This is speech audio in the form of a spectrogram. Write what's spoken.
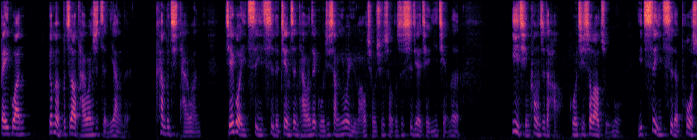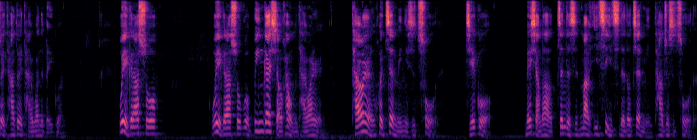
悲观，根本不知道台湾是怎样的，看不起台湾。结果一次一次的见证台湾在国际上，因为羽毛球选手都是世界前一前二，疫情控制的好。国际受到瞩目，一次一次的破碎他对台湾的悲观。我也跟他说，我也跟他说过，不应该小看我们台湾人，台湾人会证明你是错的。结果没想到，真的是慢一次一次的都证明他就是错的。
